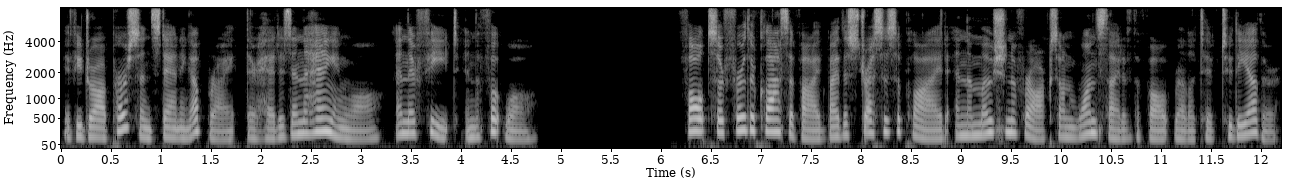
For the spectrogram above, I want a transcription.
If you draw a person standing upright, their head is in the hanging wall and their feet in the footwall. Faults are further classified by the stresses applied and the motion of rocks on one side of the fault relative to the other.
